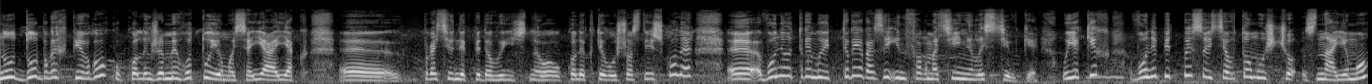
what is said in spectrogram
ну, добрих півроку, коли вже ми готуємося, я як е, працівник педагогічного колективу шостої школи, е, вони отримують три рази інформаційні листівки, у яких вони підписуються в тому, що знаємо,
